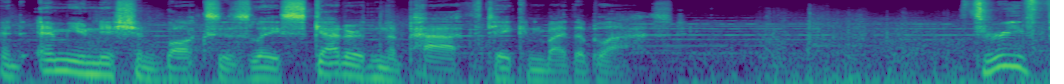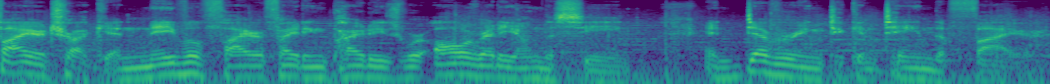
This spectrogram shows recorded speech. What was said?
and ammunition boxes lay scattered in the path taken by the blast. Three fire truck and naval firefighting parties were already on the scene, endeavoring to contain the fire.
